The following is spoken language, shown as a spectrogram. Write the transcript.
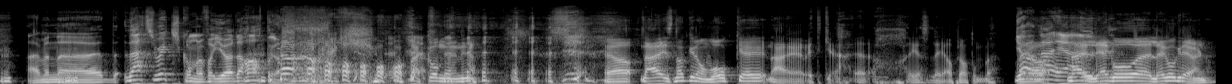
Nei, men uh, That's rich kommer det fra jødehatere. Der kom den igjen. Ja, nei, vi snakker om woke Nei, jeg vet ikke. Jeg er så lei av å prate om det. Ja, nei, jeg- nei Lego, Lego-greiene.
